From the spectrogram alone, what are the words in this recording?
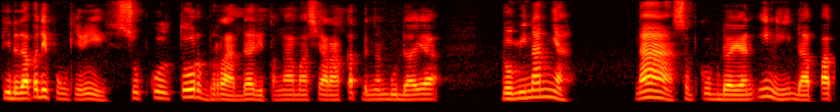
tidak dapat dipungkiri, subkultur berada di tengah masyarakat dengan budaya dominannya. Nah, subkebudayaan ini dapat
